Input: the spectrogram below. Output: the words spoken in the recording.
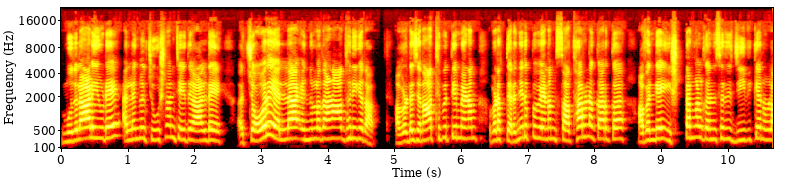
മുതലാളിയുടെ അല്ലെങ്കിൽ ചൂഷണം ചെയ്ത ആളുടെ ചോരയല്ല എന്നുള്ളതാണ് ആധുനികത. അവരുടെ ജനാധിപത്യം വേണം അവിടെ തെരഞ്ഞെടുപ്പ് വേണം. സാധാരണക്കാർക്ക് അവന്റെ ഇഷ്ടങ്ങൾക്കനുസരിച്ച് ജീവിക്കാനുള്ള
